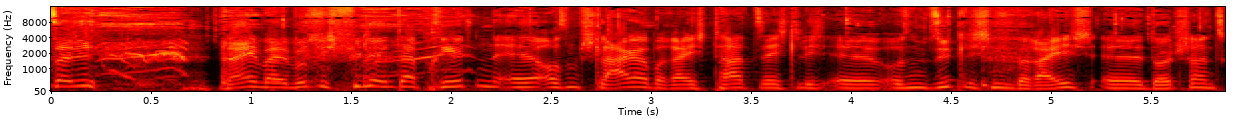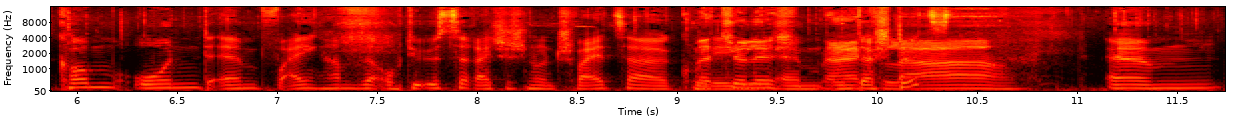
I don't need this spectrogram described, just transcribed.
Seine- Nein, weil wirklich viele Interpreten äh, aus dem Schlagerbereich tatsächlich, äh, aus dem südlichen Bereich äh, Deutschlands kommen und ähm, vor allen Dingen haben sie auch die österreichischen und Schweizer Kollegen ähm, unterstützt. Klar. Ähm,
